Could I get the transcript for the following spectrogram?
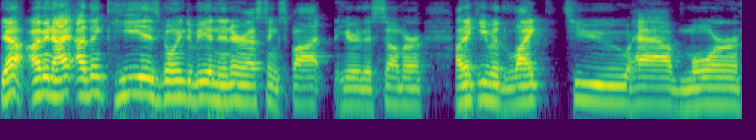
Yeah, I mean, I, I think he is going to be an interesting spot here this summer. I think he would like to have more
